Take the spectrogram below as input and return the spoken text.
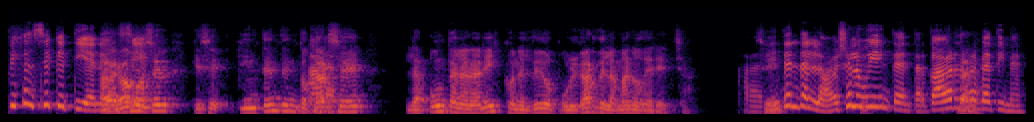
fíjense que tienen. A ver, vamos a hacer que, se, que intenten tocarse la punta de la nariz con el dedo pulgar de la mano derecha. A inténtenlo, yo lo voy a intentar. A ver, repetime.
